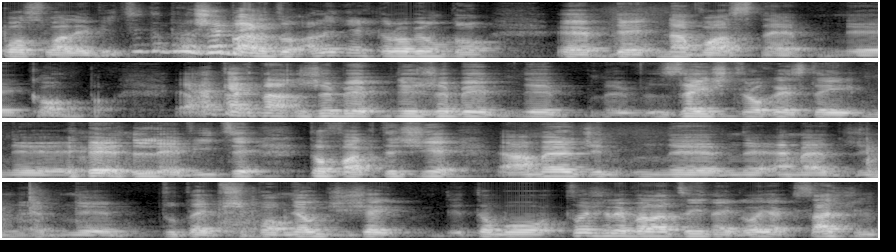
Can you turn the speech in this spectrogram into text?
posła lewicy, to proszę bardzo, ale niech robią to e, na własne e, konto. A tak, na, żeby, żeby zejść trochę z tej lewicy, to faktycznie Emergin, y, Emergin y, tutaj przypomniał dzisiaj, to było coś rewelacyjnego, jak Sasin,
